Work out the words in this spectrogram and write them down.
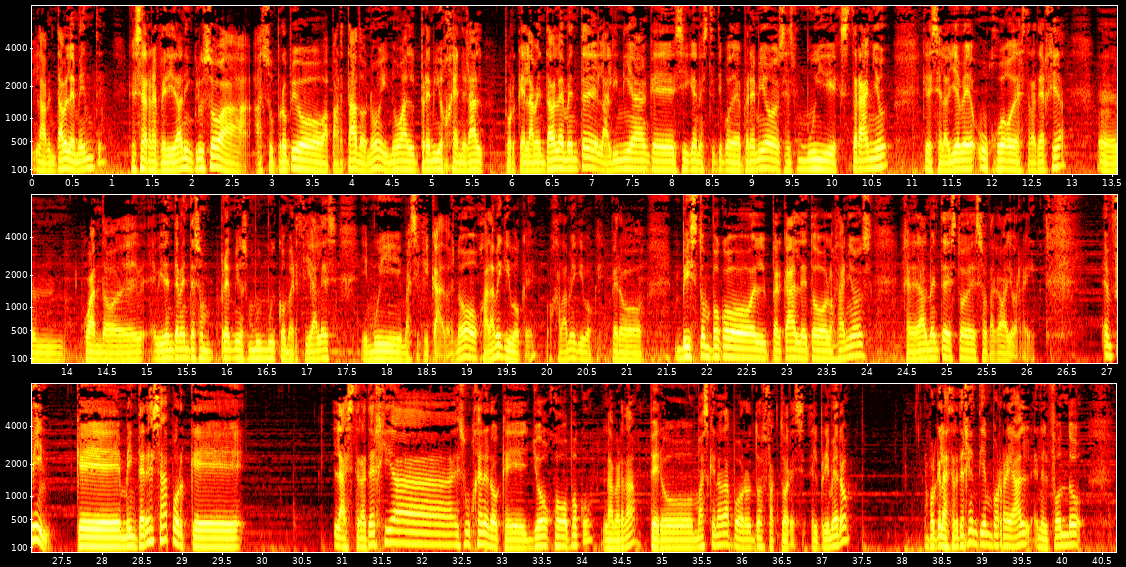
lamentablemente, que se referirán incluso a, a su propio apartado, ¿no? Y no al premio general porque lamentablemente la línea que siguen este tipo de premios es muy extraño que se lo lleve un juego de estrategia em, cuando eh, evidentemente son premios muy muy comerciales y muy masificados, ¿no? Ojalá me equivoque, ojalá me equivoque, pero visto un poco el percal de todos los años, generalmente esto es Sota Caballo Rey. En fin, que me interesa porque la estrategia es un género que yo juego poco, la verdad, pero más que nada por dos factores. El primero, porque la estrategia en tiempo real, en el fondo,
